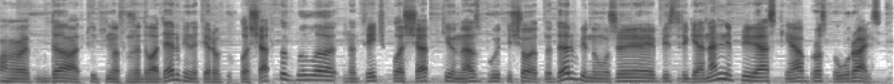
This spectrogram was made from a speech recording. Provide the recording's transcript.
а, да, тут у нас уже два дерби на первых двух площадках было. На третьей площадке у нас будет еще одно дерби, но уже без региональной привязки, а просто уральский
